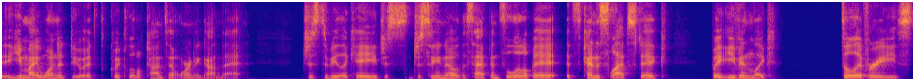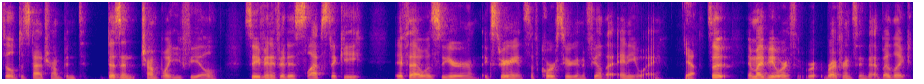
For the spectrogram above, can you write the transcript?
I- you might want to do a quick little content warning on that just to be like hey just just so you know this happens a little bit it's kind of slapstick but even like delivery still does not trump and doesn't trump what you feel so even if it is slapsticky if that was your experience of course you're going to feel that anyway Yeah. so it might be worth re- referencing that but like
